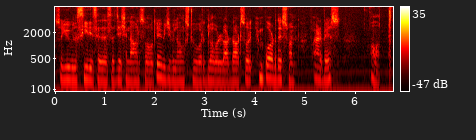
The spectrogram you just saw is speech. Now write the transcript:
So you will see this as a suggestion also okay which belongs to our global dot dart. So import this one firebase auth.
